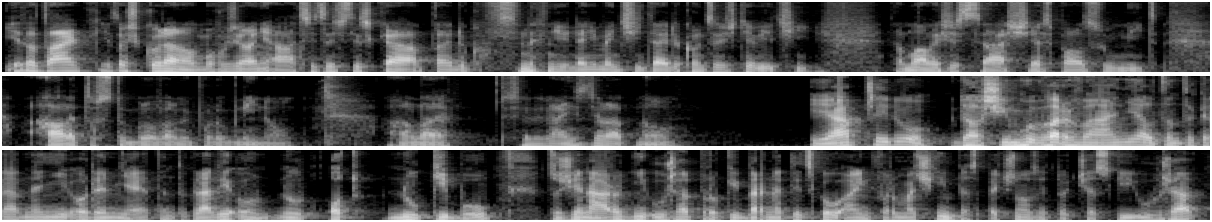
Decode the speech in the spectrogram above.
je to tak, je to škoda, no. Bohužel ani A34, ta je dokonce, není, není menší, ta je dokonce ještě větší. Tam máme 6,6 palců mít, ale to to bylo velmi podobný, no. Ale to se nedá nic dělat, no. Já přejdu k dalšímu varování, ale tentokrát není ode mě, tentokrát je od NUKIBu, což je Národní úřad pro kybernetickou a informační bezpečnost, je to český úřad.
